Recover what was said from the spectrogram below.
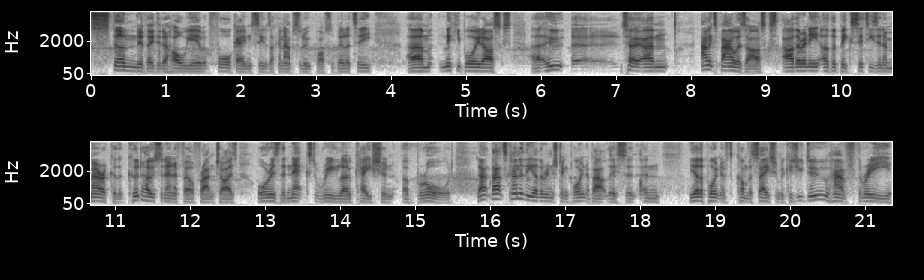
stunned if they did a whole year, but four games seems like an absolute possibility. Um, Nicky Boyd asks, uh, who? Uh, so um, Alex Bowers asks, are there any other big cities in America that could host an NFL franchise, or is the next relocation abroad? That that's kind of the other interesting point about this, and, and the other point of conversation because you do have three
